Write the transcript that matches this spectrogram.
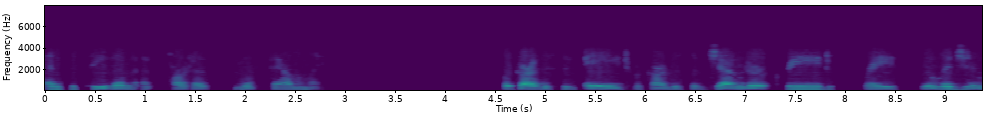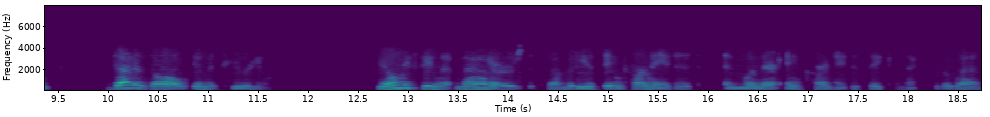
and to see them as part of your family. Regardless of age, regardless of gender, creed, race, religion, that is all immaterial. The only thing that matters is somebody is incarnated and when they're incarnated, they connect to the web.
